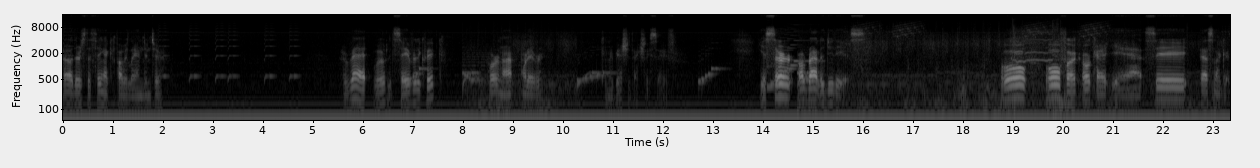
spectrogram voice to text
Oh, there's the thing I can probably land into. Alright, well, let's save really quick. Or not, whatever. Okay, maybe I should actually save. Yes, sir. Alright, let's do this. Oh, oh, fuck. Okay, yeah. See, that's not good.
